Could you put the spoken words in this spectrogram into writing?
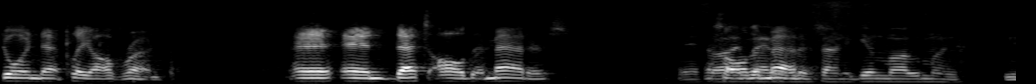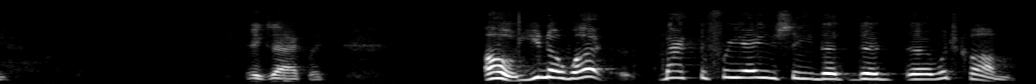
during that playoff run, and and that's all that matters. That's, That's all that mattered. matters. Trying to give him all the money. Exactly. Oh, you know what? Back to free agency. The the uh, what you call 'em?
